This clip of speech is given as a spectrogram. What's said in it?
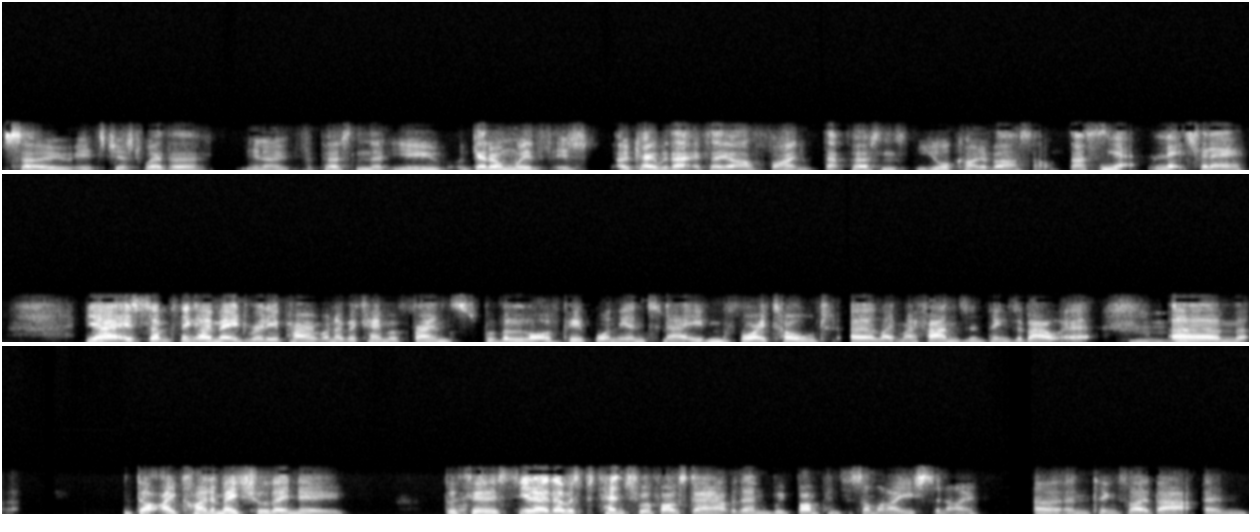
so it's just whether you know the person that you get on with is okay with that. If they are, fine. That person's your kind of asshole. That's yeah, literally. Yeah, it's something I made really apparent when I became friends with a lot of people on the internet, even before I told uh, like my fans and things about it. Mm. Um, that I kind of made sure they knew because right. you know there was potential if I was going out with them, we'd bump into someone I used to know uh, and things like that. And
